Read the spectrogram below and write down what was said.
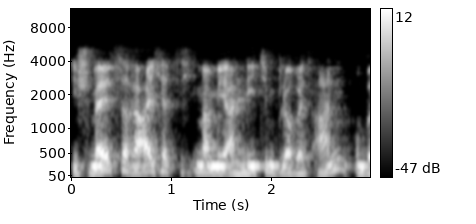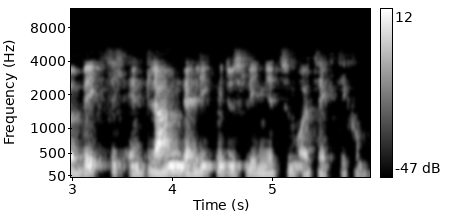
Die Schmelze reichert sich immer mehr an Lithiumchlorid an und bewegt sich entlang der Liquiduslinie zum Eutektikum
